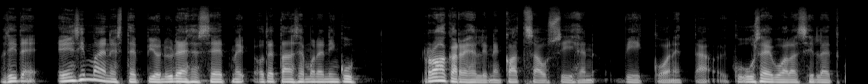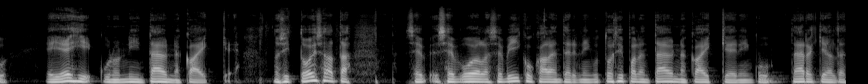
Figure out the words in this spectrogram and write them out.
no siitä ensimmäinen steppi on yleensä se, että me otetaan semmoinen niin kuin raakarehellinen katsaus siihen viikkoon, että kun usein voi olla silleen, että kun ei ehdi, kun on niin täynnä kaikkea. No sitten toisaalta se, se voi olla se viikkokalenteri niin kuin tosi paljon täynnä kaikkea niin kuin tärkeältä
